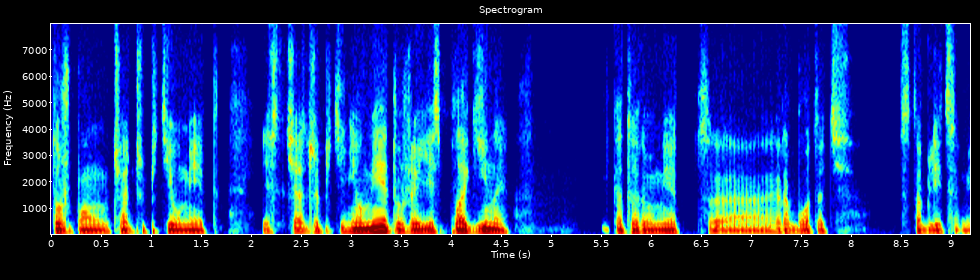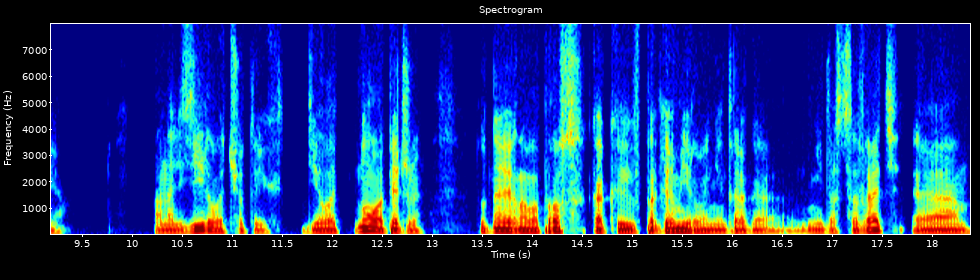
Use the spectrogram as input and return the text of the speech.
тоже, по-моему, ChatGPT умеет. Если ChatGPT не умеет, уже есть плагины, которые умеют, э, работать с таблицами, анализировать что то их делать. Ну, опять же, Тут, наверное, вопрос, как и в программировании, Драга не даст соврать. Эм,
